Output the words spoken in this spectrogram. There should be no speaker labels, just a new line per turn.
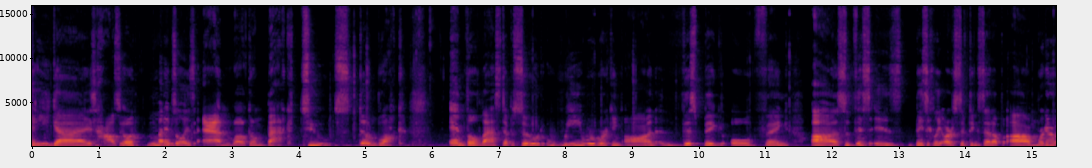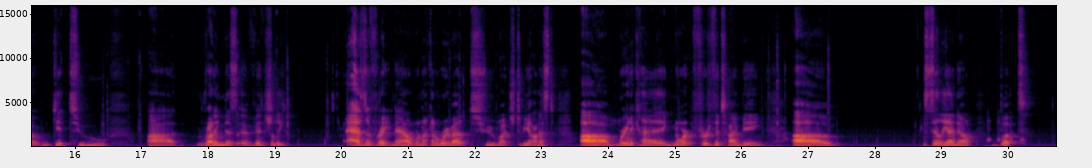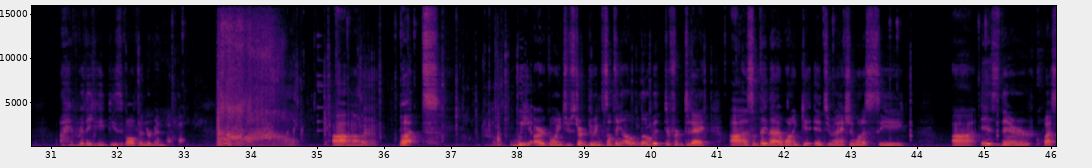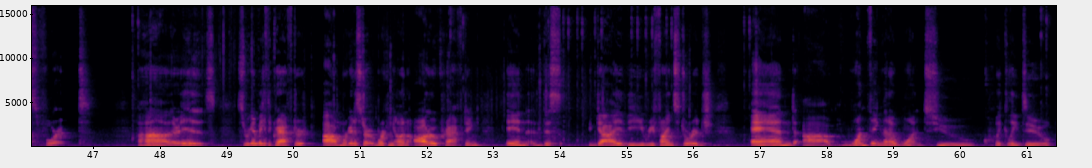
Hey guys, how's it going? My name is Olays, and welcome back to Stoneblock. In the last episode, we were working on this big old thing. Uh, so this is basically our sifting setup. Um, we're gonna get to uh, running this eventually. As of right now, we're not gonna worry about it too much, to be honest. Um, we're gonna kind of ignore it for the time being. Uh, silly, I know, but I really hate these evolved Endermen. Uh, but we are going to start doing something a little bit different today. Uh, something that I want to get into, and I actually want to see, uh, is there quest for it? Haha, there is. So we're going to make the crafter. Um, we're going to start working on auto crafting in this guy, the refined storage. And uh, one thing that I want to quickly do,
